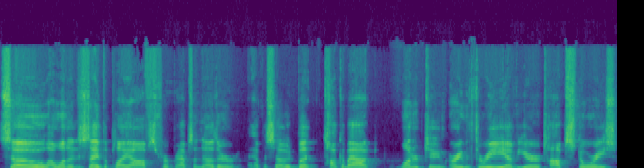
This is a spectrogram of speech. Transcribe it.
So I wanted to save the playoffs for perhaps another episode, but talk about one or two or even three of your top stories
